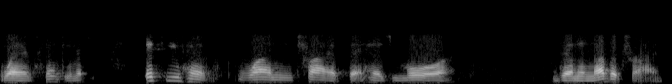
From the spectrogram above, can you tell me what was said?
way of thinking. If if you have one tribe that has more than another tribe,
